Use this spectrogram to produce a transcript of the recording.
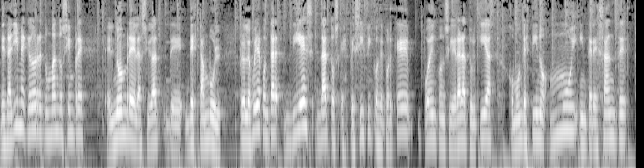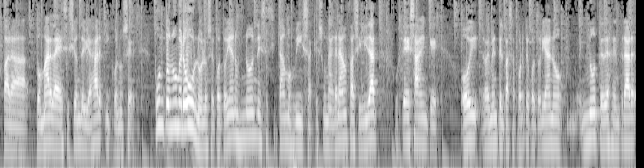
Desde allí me quedó retumbando siempre el nombre de la ciudad de, de Estambul pero les voy a contar 10 datos específicos de por qué pueden considerar a Turquía como un destino muy interesante para tomar la decisión de viajar y conocer. Punto número uno, los ecuatorianos no necesitamos visa, que es una gran facilidad. Ustedes saben que hoy realmente el pasaporte ecuatoriano no te deja entrar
